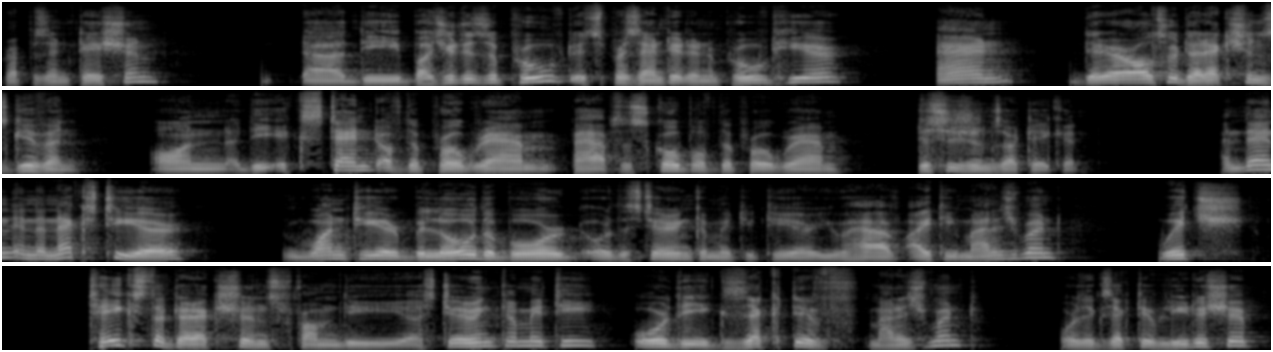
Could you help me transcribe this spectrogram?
representation. Uh, the budget is approved, it's presented and approved here, and there are also directions given on the extent of the program, perhaps the scope of the program, decisions are taken. And then in the next tier, one tier below the board or the steering committee tier, you have IT management, which takes the directions from the uh, steering committee or the executive management or the executive leadership.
